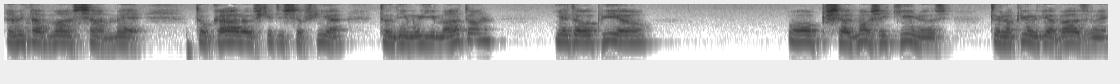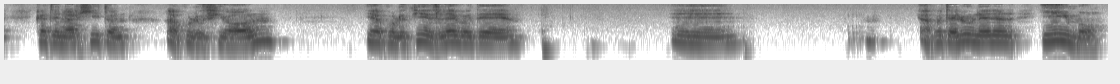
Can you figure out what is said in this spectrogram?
να μην θαυμάσαμε το κάλος και τη σοφία των δημιουργημάτων για τα οποία ο ψαλμός εκείνος τον οποίο διαβάζουμε κατά την αρχή των ακολουθιών. Οι ακολουθίες λέγονται ε, αποτελούν έναν ήμο,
